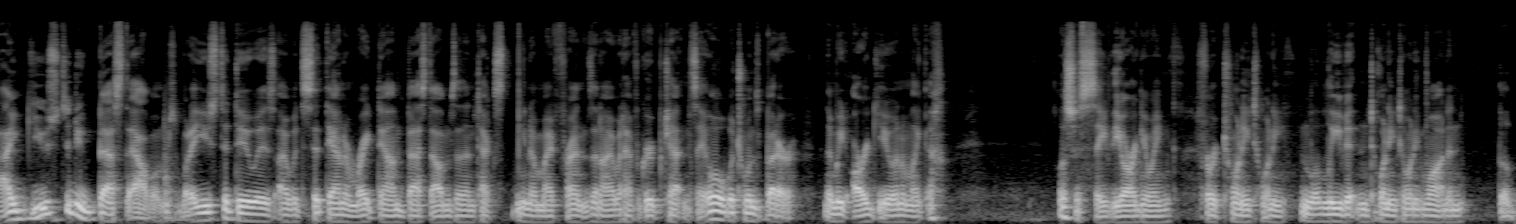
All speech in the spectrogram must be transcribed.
I used to do best albums. What I used to do is I would sit down and write down best albums, and then text you know my friends, and I would have a group chat and say, "Oh, which one's better?" Then we'd argue, and I'm like, "Let's just save the arguing for 2020. And we'll leave it in 2021 and the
